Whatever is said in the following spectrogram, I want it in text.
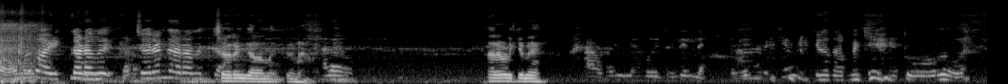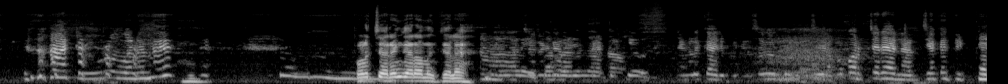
നമ്മൾ വഴിക്കടവ് ചുരം കയറാൻ നിൽക്കണേ ആരെ വിളിക്കണേ? വീട്ടിലില്ല. വിളിക്കുന്നത് ഇപ്പോൾ ചുരം കയറാൻ നിക്കല്ലേ? ഞങ്ങൾ കരിമ്പ് ജ്യൂസ് ഒക്കെ കുടിച്ച്. അപ്പൊ കുറച്ചൊരു എനർജി ഒക്കെ കിട്ടി.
